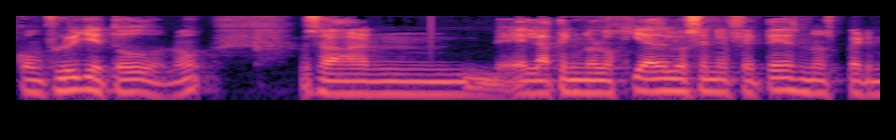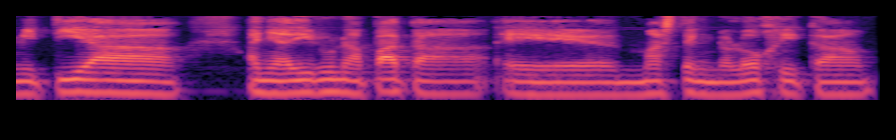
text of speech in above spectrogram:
confluye todo, ¿no? O sea, la tecnología de los NFTs nos permitía añadir una pata eh, más tecnológica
